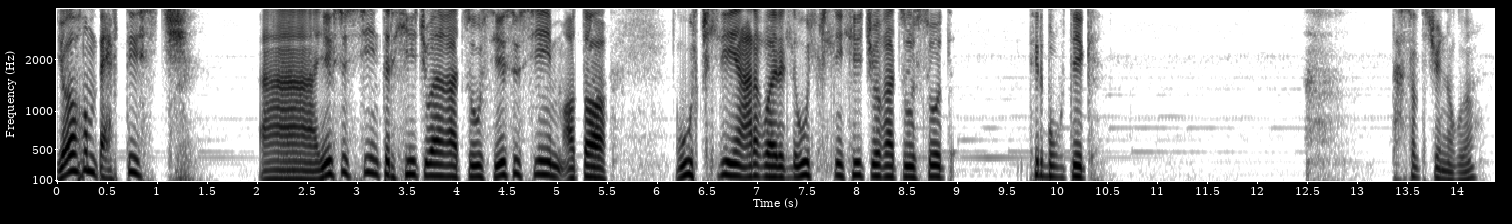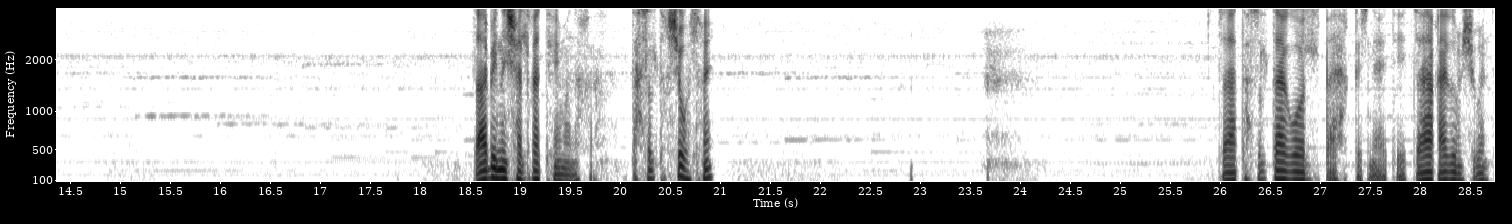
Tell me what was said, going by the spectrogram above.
Йохан Баптистч аа Есүсийн тэр хийж байгаа зүйлс Есүсийн одоо үйлчлэлийн арга барил үйлчлэлийн хийж байгаа зүйлсүүд тэр бүгдийг тасалдж байна уу? За би нэг шалгаад гэх юм анаха. Тасалдах шиг болох юм. За тасалдааг бол байх гэж найдаа. За гайгүй юм шиг байна.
